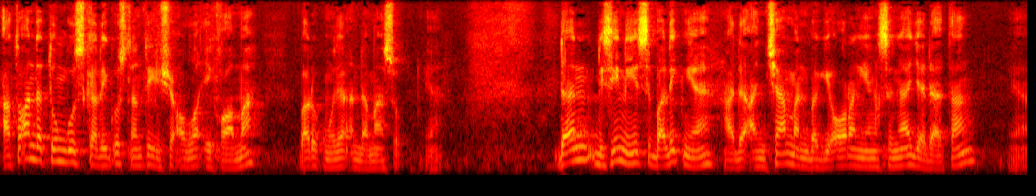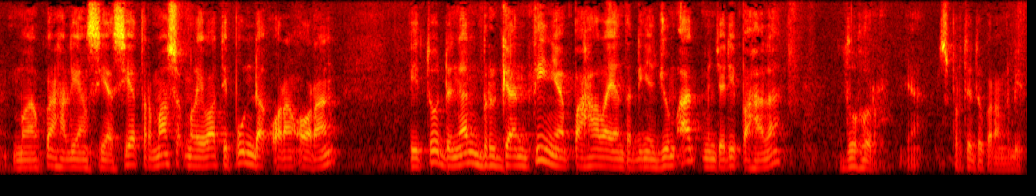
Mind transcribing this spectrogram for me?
Atau Anda tunggu sekaligus nanti insya Allah iqamah baru kemudian Anda masuk ya. Dan di sini sebaliknya ada ancaman bagi orang yang sengaja datang ya, melakukan hal yang sia-sia termasuk melewati pundak orang-orang itu dengan bergantinya pahala yang tadinya Jumat menjadi pahala zuhur ya seperti itu kurang lebih.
